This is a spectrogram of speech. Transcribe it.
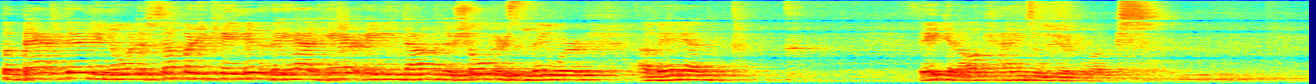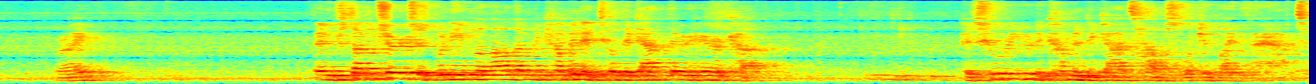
But back then, you know what? If somebody came in and they had hair hanging down to their shoulders and they were a man, they get all kinds of weird looks. Right? And some churches wouldn't even allow them to come in until they got their hair cut. Because who are you to come into God's house looking like that?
